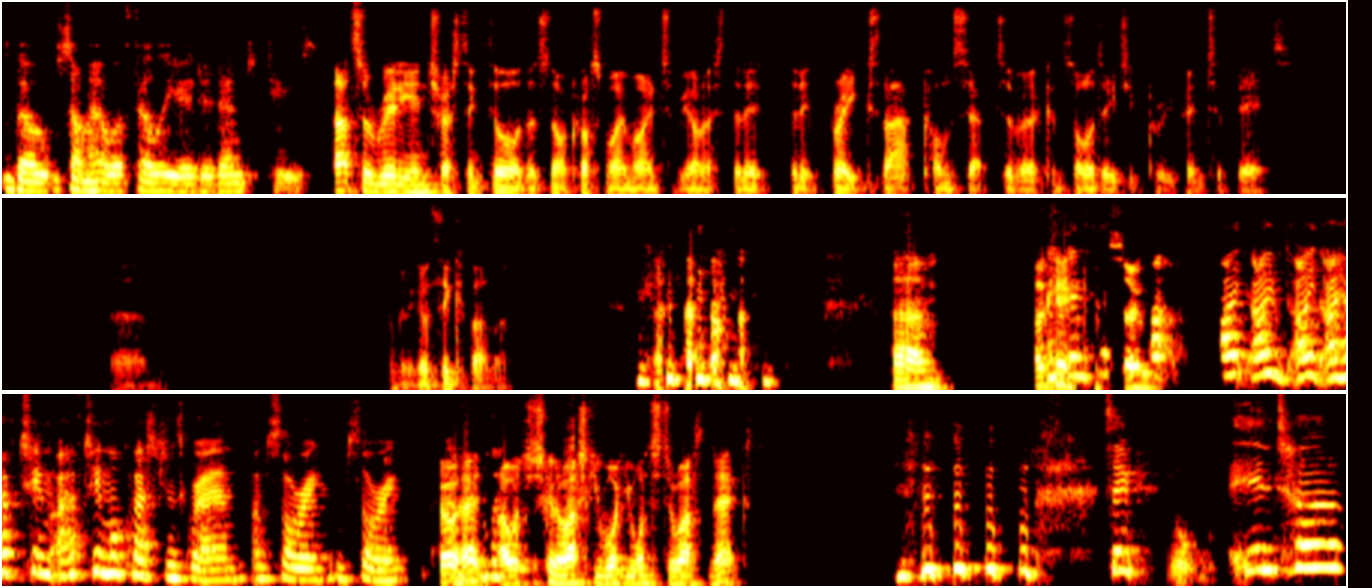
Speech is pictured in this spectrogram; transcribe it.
though somehow affiliated entities. That's a really interesting thought. That's not crossed my mind, to be honest. That it that it breaks that concept of a consolidated group into bits. Um, I'm going to go think about that. um, okay, so. I, I, I have two. I have two more questions, Grahame. I'm sorry. I'm sorry. Go ahead. I was just going to ask you what you wanted to ask next. so, in terms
